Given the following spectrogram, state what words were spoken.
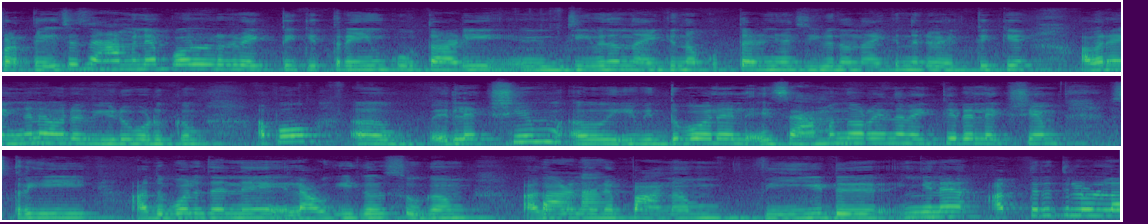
പ്രത്യേകിച്ച് സാമിനെ പോലുള്ള ഒരു വ്യക്തിക്ക് ഇത്രയും കൂത്താടി ജീവിതം നയിക്കുന്ന കുത്തഴിഞ്ഞ ജീവിതം നയിക്കുന്ന ഒരു വ്യക്തിക്ക് അവരെങ്ങനെ അവരെ വീട് കൊടുക്കും? അപ്പോൾ ലക്ഷ്യം ഇതുപോലെ സാം എന്ന് പറയുന്ന വ്യക്തിയുടെ ലക്ഷ്യം സ്ത്രീ അതുപോലെ തന്നെ ലൗകിക സുഖം അതുപോലെ തന്നെ പണം വീട് ഇങ്ങനെ അത്തരത്തിലുള്ള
